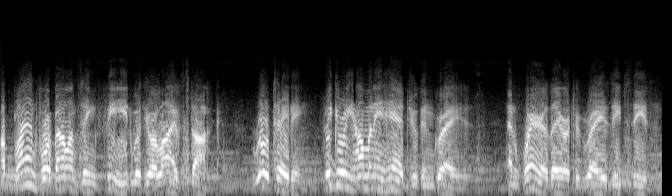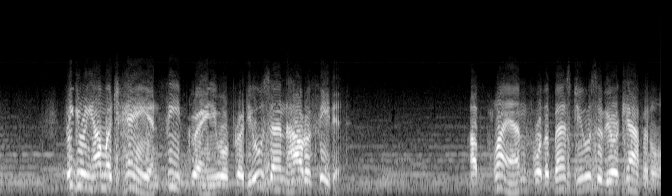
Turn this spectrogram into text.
A plan for balancing feed with your livestock, rotating, figuring how many head you can graze, and where they are to graze each season, figuring how much hay and feed grain you will produce and how to feed it. A plan for the best use of your capital,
